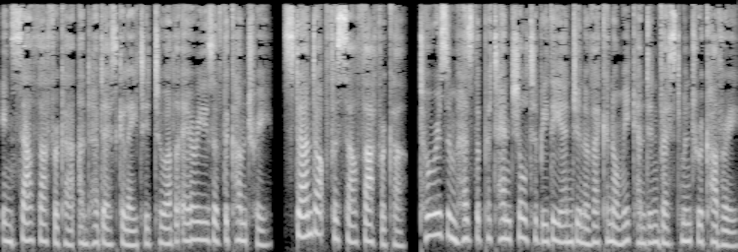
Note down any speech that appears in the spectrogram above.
in South Africa and had escalated to other areas of the country. Stand up for South Africa. Tourism has the potential to be the engine of economic and investment recovery.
